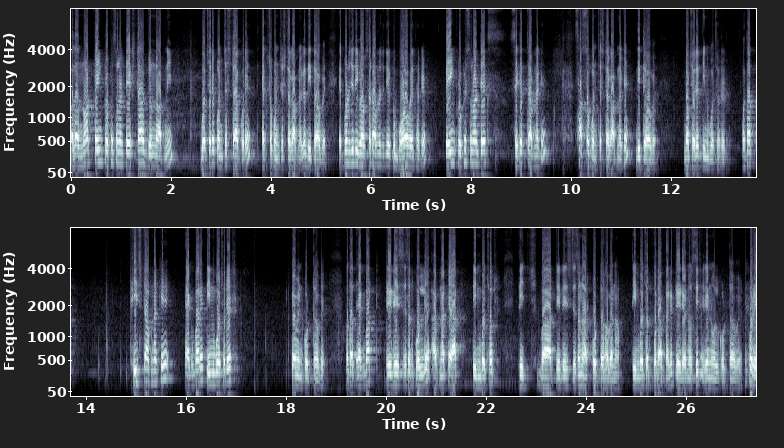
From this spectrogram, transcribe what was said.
অর্থাৎ নট পেইং প্রফেশনাল ট্যাক্সটার জন্য আপনি বছরে পঞ্চাশ টাকা করে একশো পঞ্চাশ টাকা আপনাকে দিতে হবে। এরপরে যদি ব্যবসাটা আপনার যদি একটু বড় হয়ে থাকে পেইং প্রফেশনাল ট্যাক্স সেক্ষেত্রে আপনাকে সাতশো পঞ্চাশ টাকা আপনাকে দিতে হবে বছরে তিন বছরের। অর্থাৎ ফিজটা আপনাকে একবারে তিন বছরের পেমেন্ট করতে হবে। অর্থাৎ একবার ট্রেড রেজিস্ট্রেশন করলে আপনাকে আর তিন বছর ফিজ বা ট্রেড রেজিস্ট্রেশন আর করতে হবে না। তিন বছর পরে আপনাকে ট্রেড এনওসি রেনুয়াল করতে হবে। এরপরে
